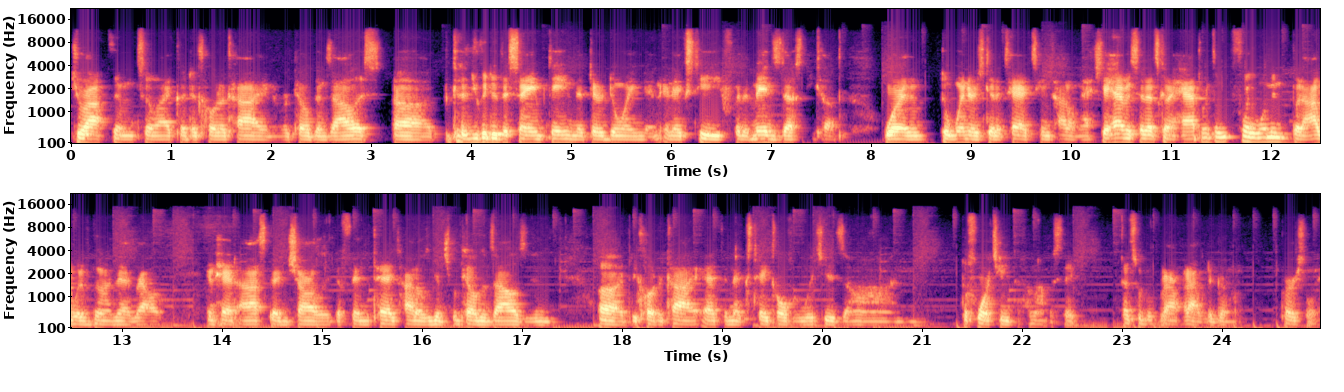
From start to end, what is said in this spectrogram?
drop them to like a Dakota Kai and Raquel Gonzalez uh, because you could do the same thing that they're doing in NXT for the men's Dusty Cup, where the, the winners get a tag team title match. They haven't said that's going to happen for the women, but I would have gone that route and had Asuka and Charlotte defend the tag titles against Raquel Gonzalez and uh, Dakota Kai at the next takeover, which is on the 14th, if I'm not mistaken. That's what the I would have gone personally.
